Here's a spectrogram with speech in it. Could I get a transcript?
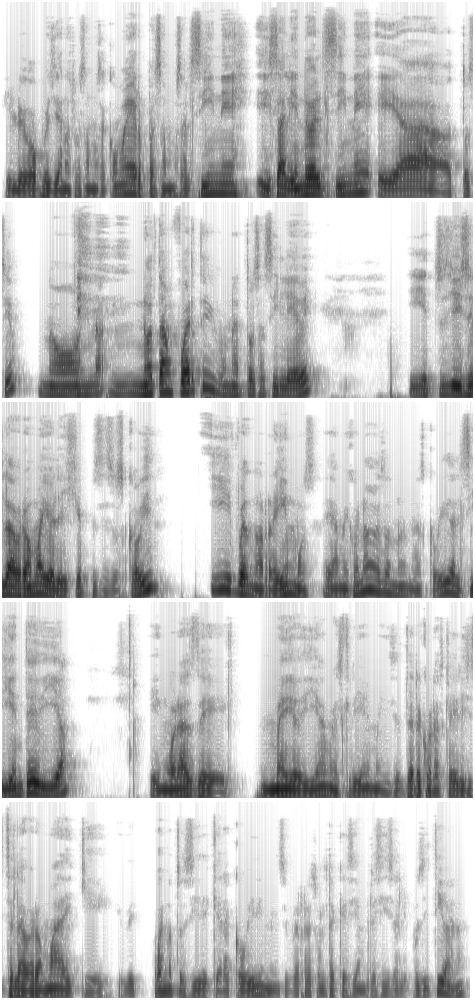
y luego pues ya nos pasamos a comer, pasamos al cine y saliendo del cine ella tosió, no, no, no tan fuerte, una tos así leve y entonces yo hice la broma, yo le dije pues eso es COVID y pues nos reímos, ella me dijo no, eso no, no es COVID, al siguiente día, en horas de mediodía me escribe y me dice, ¿te recuerdas que ayer hiciste la broma de que de cuando tosí de que era COVID? Y me dice, pues resulta que siempre sí salí positiva, ¿no?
